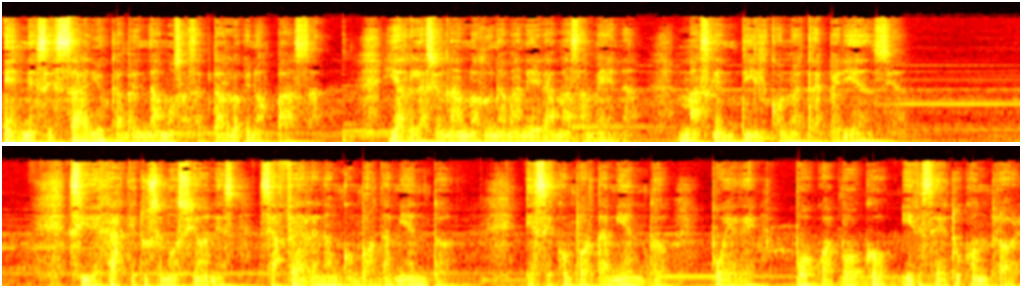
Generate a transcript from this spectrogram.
Es necesario que aprendamos a aceptar lo que nos pasa y a relacionarnos de una manera más amena, más gentil con nuestra experiencia. Si dejas que tus emociones se aferren a un comportamiento, ese comportamiento puede poco a poco irse de tu control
